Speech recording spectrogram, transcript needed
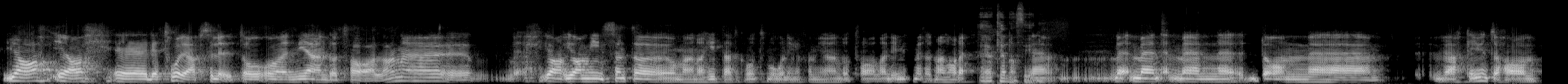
Ja, ja eh, det tror jag absolut. Och, och neandertalarna... Eh, jag, jag minns inte om man har hittat grottmålningar från neandertalare. Det är mycket möjligt att man har det. Jag kan ha fel. Men, men, men de verkar ju inte ha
